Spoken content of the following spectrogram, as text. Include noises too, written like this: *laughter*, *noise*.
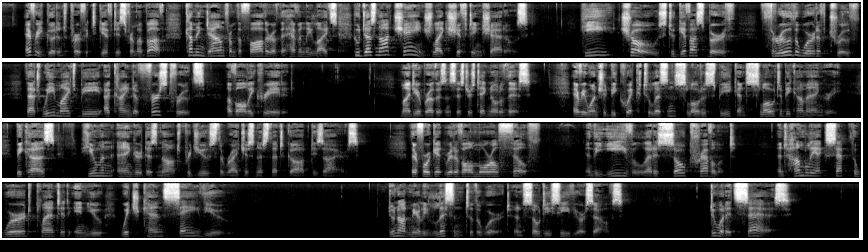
Every good and perfect gift is from above, coming down from the Father of the heavenly lights, who does not change like shifting shadows. He chose to give us birth through the word of truth, that we might be a kind of first fruits of all he created. My dear brothers and sisters, take note of this. Everyone should be quick to listen, slow to speak, and slow to become angry, because Human anger does not produce the righteousness that God desires. Therefore, get rid of all moral filth and the evil that is so prevalent, and humbly accept the word planted in you, which can save you. Do not merely listen to the word and so deceive yourselves. Do what it says.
